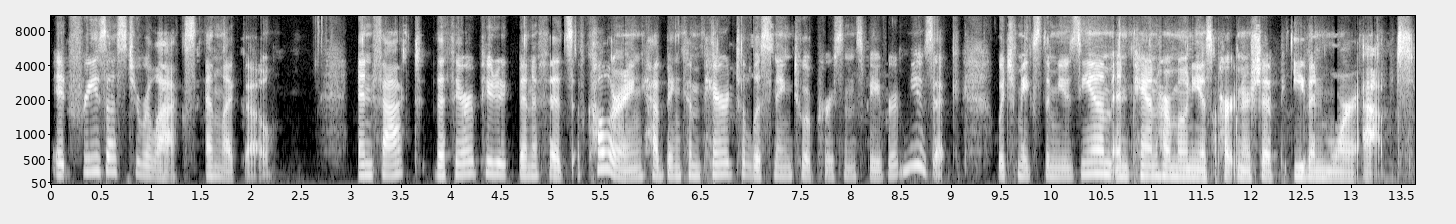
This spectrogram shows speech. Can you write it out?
it frees us to relax and let go. In fact, the therapeutic benefits of coloring have been compared to listening to a person's favorite music, which makes the museum and Panharmonia's partnership even more apt.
